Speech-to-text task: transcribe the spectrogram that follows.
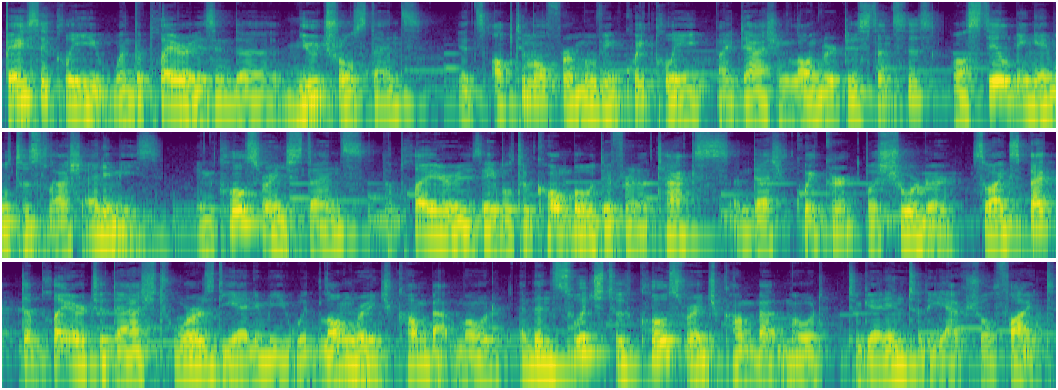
Basically, when the player is in the neutral stance, it's optimal for moving quickly by dashing longer distances while still being able to slash enemies. In close range stance, the player is able to combo different attacks and dash quicker but shorter. So I expect the player to dash towards the enemy with long range combat mode and then switch to close range combat mode to get into the actual fight.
